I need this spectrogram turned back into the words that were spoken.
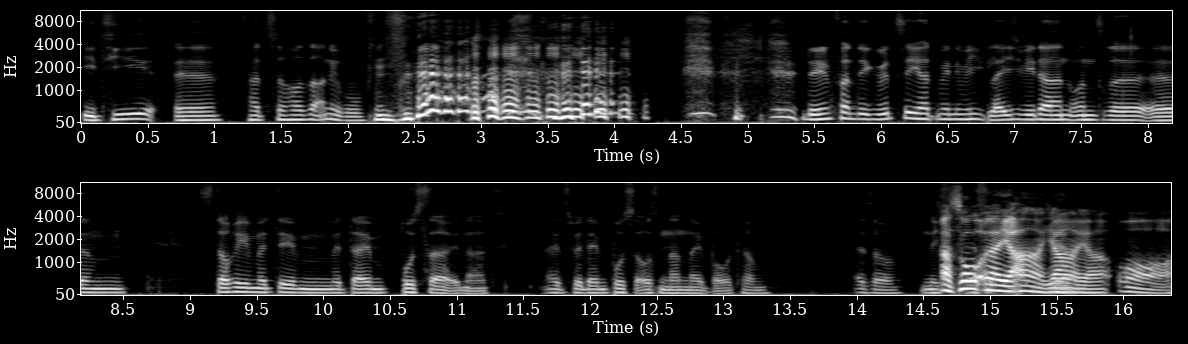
E.T. Äh, hat zu Hause angerufen. Den fand ich witzig, hat mir nämlich gleich wieder an unsere ähm, Story mit dem mit deinem Bus erinnert, als wir deinen Bus auseinandergebaut haben. Also nicht. Ach so, also, äh, ja, ja, ja. Oh,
